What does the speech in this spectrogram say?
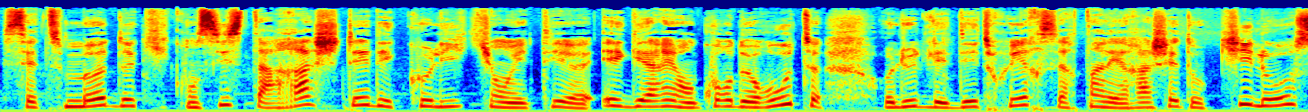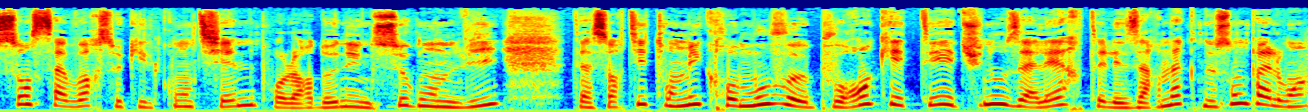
Cette mode qui consiste à racheter des colis qui ont été euh, égarés en cours de route. Au lieu de les détruire, certains les rachètent au kilo sans savoir ce qu'ils contiennent pour leur donner une seconde vie. T'as sorti ton micro-move pour enquêter et tu nous alertes. Les arnaques ne sont pas loin.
